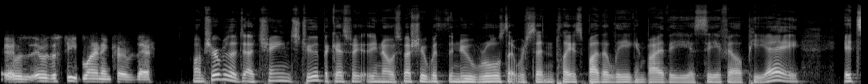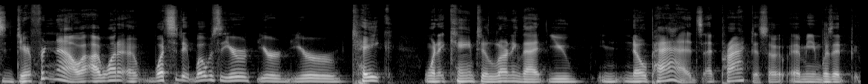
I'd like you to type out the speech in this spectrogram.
it was it was a steep learning curve there. Well, I'm sure it was a, a, change too, because you know, especially with the new rules that were set in place by the league and by the uh, CFLPA, it's different now. I want to. Uh, what's it? What was your your your take when it came to learning that you no pads at practice. So, I mean, was it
